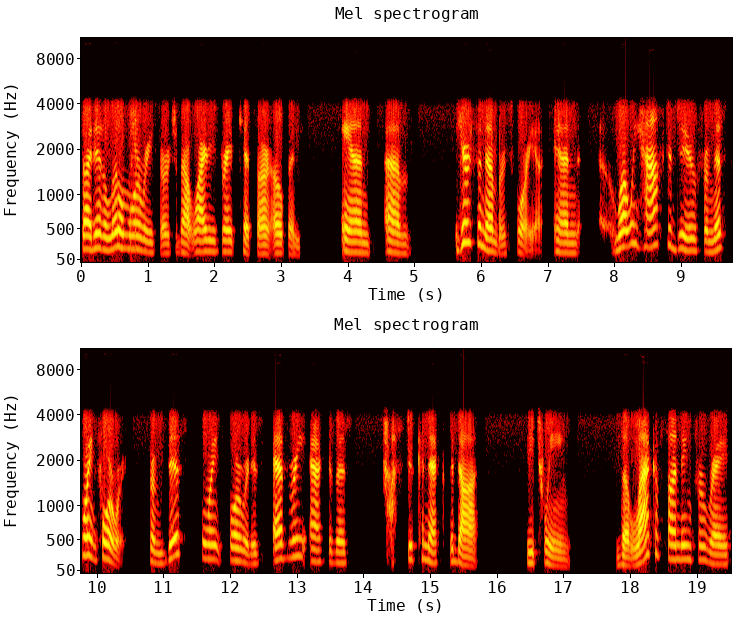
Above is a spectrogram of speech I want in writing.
So I did a little more research about why these rape kits aren't opened. And um, here's the numbers for you. And what we have to do from this point forward, from this point forward, is every activist has to connect the dots between the lack of funding for rape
